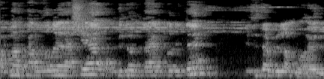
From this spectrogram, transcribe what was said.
আপনার কার্যালয়ে আসিয়া অভিযোগ দায়ের করিতে কিছুটা বিলম্ব হইল।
